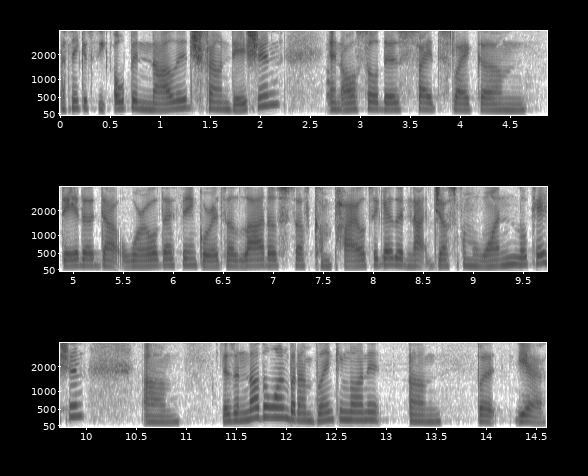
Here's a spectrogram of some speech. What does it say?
I think it's the Open Knowledge Foundation, and also there's sites like um, data.world, I think, where it's a lot of stuff compiled together, not just from one location. Um, there's another one, but I'm blanking on it. Um, but yeah,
